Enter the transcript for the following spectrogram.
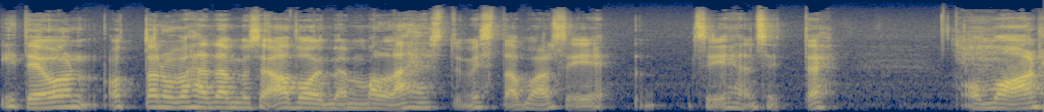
itse on ottanut vähän tämmöisen avoimemman lähestymistavan siihen, siihen sitten omaan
